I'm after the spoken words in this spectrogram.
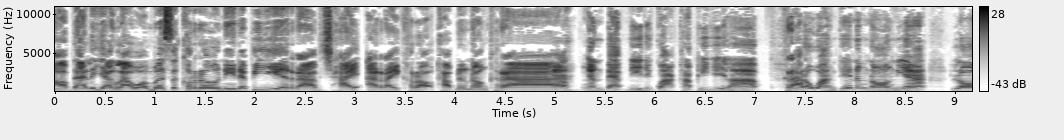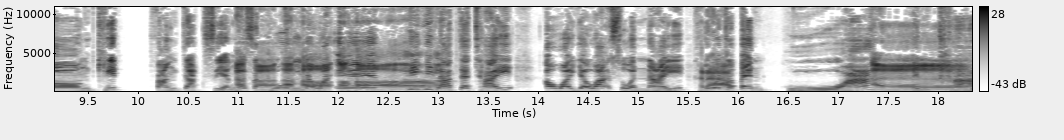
ตอบได้หรือยังเราว่าเมื่อสักครู่นี้นะพี่ยีรับใช้อะไรเคราะห์ครับน้องๆครับงั้นแบบนี้ดีกว่าครับพี่ยีรับครับระหว่างที่น้องๆเนี่ยลองคิด ฟังจากเสียงเมื่อสักครู่นี้นะว่าเอ๊ะพี่ยีรับจะใช้อวัยวะส่วนไหนหรือว่าจะเป็นหัว เป็นขา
